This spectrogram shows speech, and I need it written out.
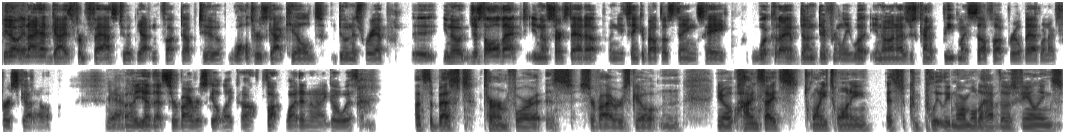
You know, and I had guys from FAST who had gotten fucked up too. Walters got killed doing his rip. Uh, you know, just all that you know starts to add up, and you think about those things. Hey, what could I have done differently? What you know, and I was just kind of beat myself up real bad when I first got out. yeah, Uh, you had that survivor's guilt, like, oh fuck, why didn't I go with him? that's the best term for it is survivor's guilt. And, you know, hindsight's 2020. It's completely normal to have those feelings,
